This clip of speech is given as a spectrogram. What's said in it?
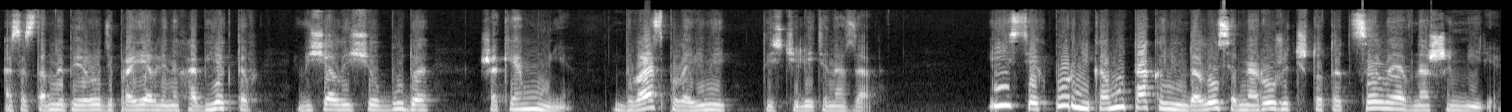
О составной природе проявленных объектов вещал еще Будда Шакьямуни два с половиной тысячелетия назад. И с тех пор никому так и не удалось обнаружить что-то целое в нашем мире.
